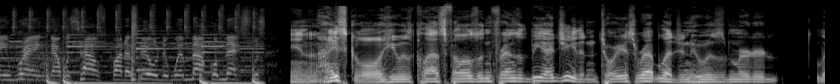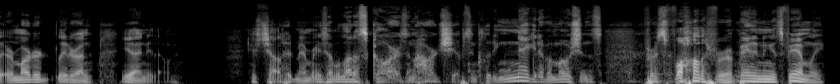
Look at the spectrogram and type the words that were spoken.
Ain't ring that was housed by the building where Malcolm X was. In high school, he was class fellows and friends with B.I.G., the notorious rap legend who was murdered or martyred later on. Yeah, I knew that one. His childhood memories have a lot of scars and hardships, including negative emotions for his father for abandoning his family.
